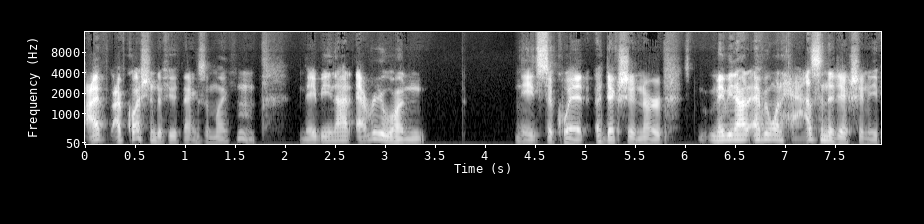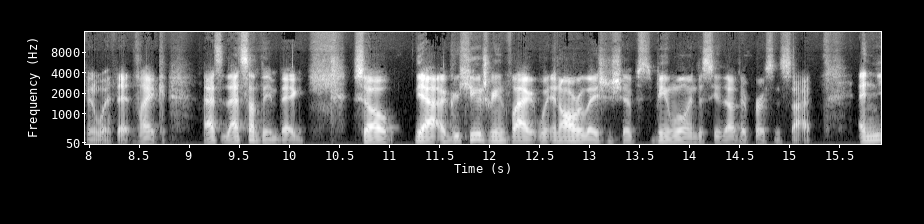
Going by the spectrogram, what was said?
I've I've questioned a few things. I'm like, hmm, maybe not everyone needs to quit addiction or maybe not everyone has an addiction even with it. Like that's that's something big. So yeah a huge green flag in all relationships being willing to see the other person's side. And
